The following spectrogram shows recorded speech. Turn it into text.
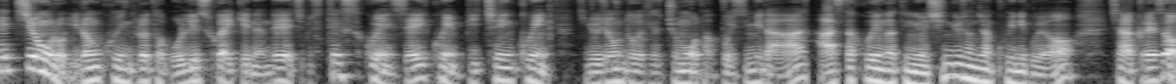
해지용으로 이런 코인들로 더 몰릴 수가 있겠는데 지금 스택스 코인, 세이 코인, 비체인 코인 지금 이 정도가 계속 주목을 받고 있습니다. 아스타 코인 같은 경우는 신규 성장 코인이고요. 자, 그래서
